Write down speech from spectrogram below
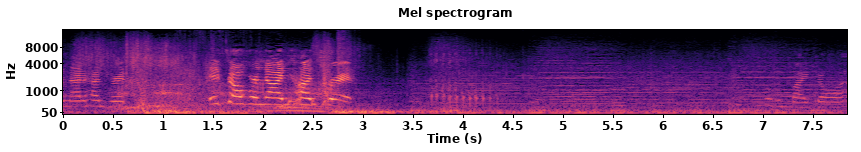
over 900. It's over 900! Oh my god.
